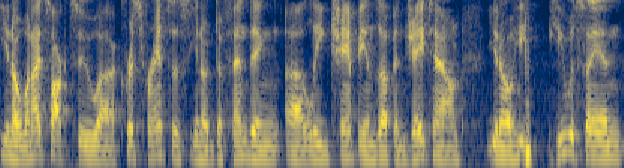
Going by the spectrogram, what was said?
you know when I talked to uh, Chris Francis, you know, defending uh, league champions up in J Town, you know, he he was saying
